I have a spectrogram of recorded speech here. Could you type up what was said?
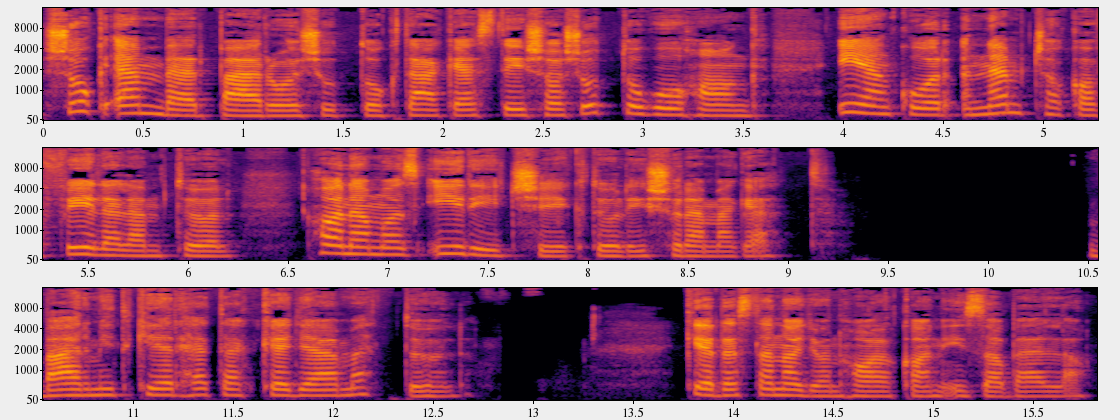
Sok emberpárról suttogták ezt, és a suttogó hang ilyenkor nem csak a félelemtől, hanem az irítségtől is remegett. Bármit kérhetek kegyelmettől? kérdezte nagyon halkan Izabella.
